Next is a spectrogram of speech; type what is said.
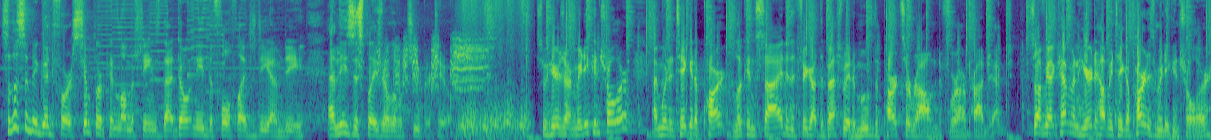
So this would be good for simpler pinball machines that don't need the full-fledged DMD, and these displays are a little cheaper too. So here's our MIDI controller. I'm going to take it apart, look inside, and then figure out the best way to move the parts around for our project. So I've got Kevin here to help me take apart his MIDI controller.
